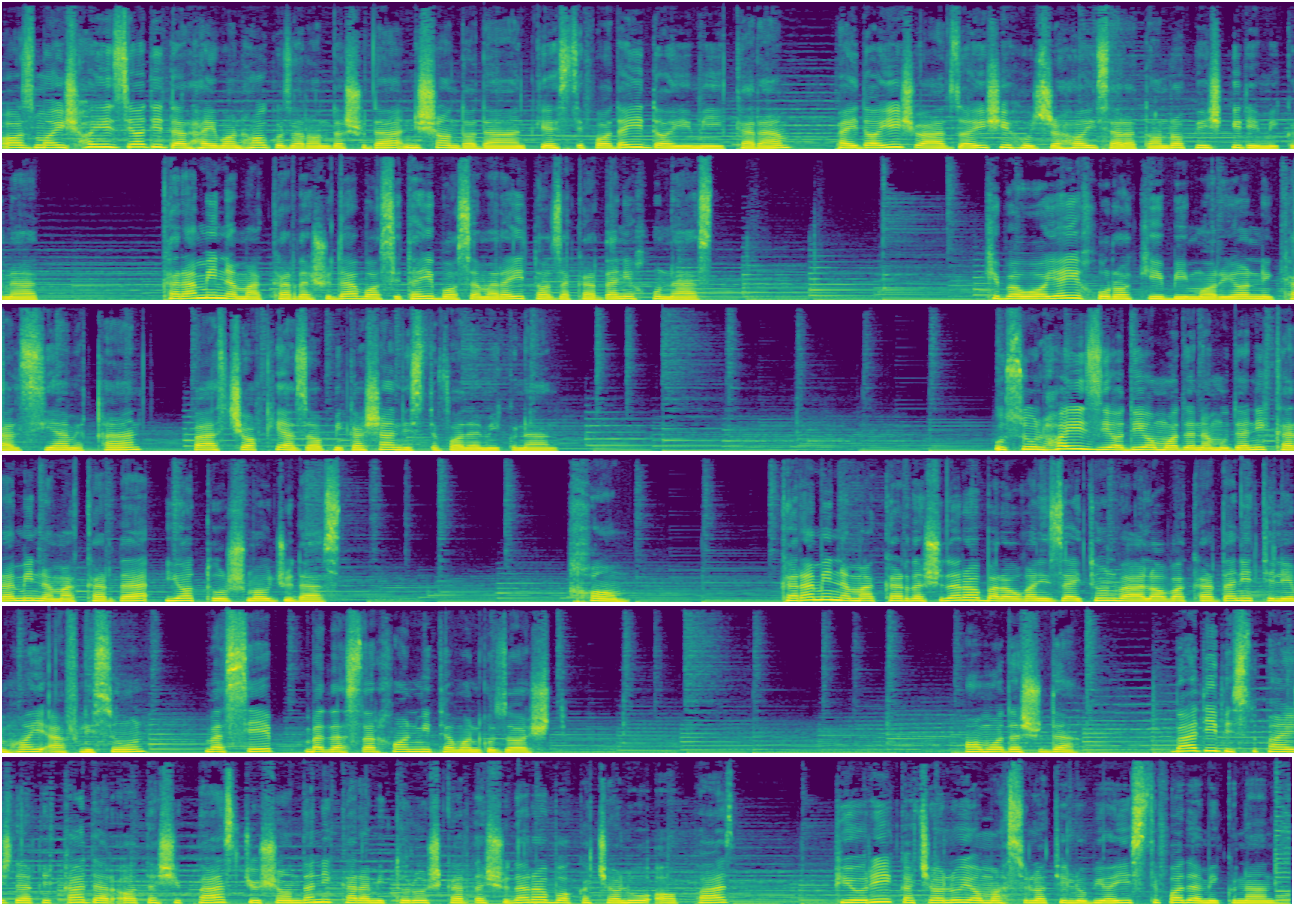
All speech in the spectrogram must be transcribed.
آزمایش های زیادی در حیوان ها گذرانده شده نشان دادند که استفاده دائمی کرم پیدایش و افزایش حجره های سرطان را پیشگیری می کند. کرم نمک کرده شده واسطه با سمره تازه کردن خون است که به وایه خوراکی بیماریان کلسیم قند و از چاقی عذاب می‌کشند استفاده می کنند. اصول های زیادی آماده نمودنی کرمی نمک کرده یا ترش موجود است. خام کرمی نمک کرده شده را بر روغن زیتون و علاوه کردن تلیم های افلیسون و سیب به دسترخوان می توان گذاشت. آماده شده بعدی 25 دقیقه در آتش پست جوشاندن کرمی ترش کرده شده را با کچالو و آب پست پیوری کچالو یا محصولات لوبیایی استفاده می کنند.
